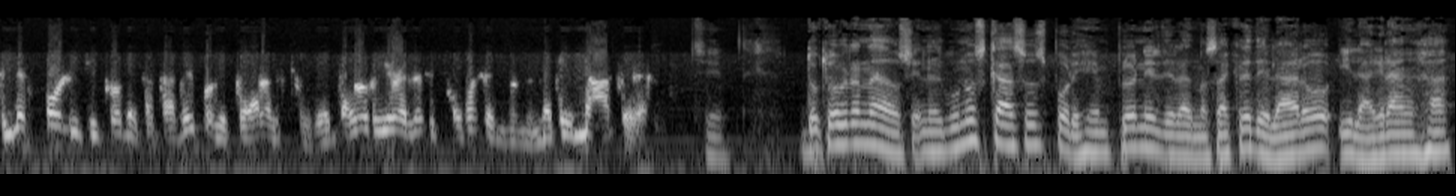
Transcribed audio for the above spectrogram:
fines políticos de tratar de involucrar al presidente a los niveles y cosas en donde no nada que ver. Sí. Doctor Granados, en algunos casos, por ejemplo en el de las masacres del Aro y la Granja,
